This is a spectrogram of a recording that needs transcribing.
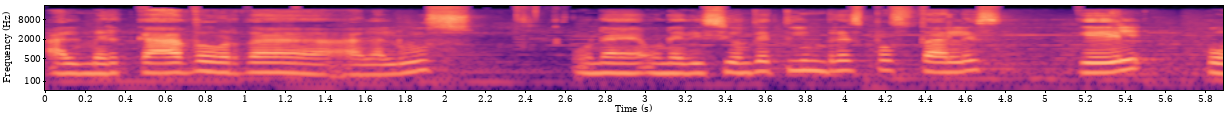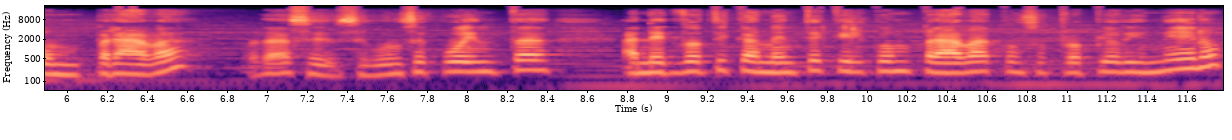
al mercado, ¿verdad? A la luz, una, edición de timbres postales que él compraba, ¿verdad? según se cuenta anecdóticamente que él compraba con su propio dinero,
